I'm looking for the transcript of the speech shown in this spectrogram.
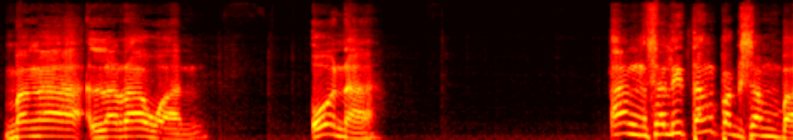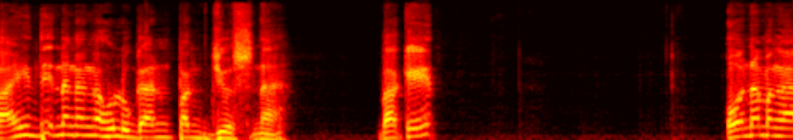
mga larawan, una, ang salitang pagsamba hindi nangangahulugan pag Diyos na. Bakit? Una mga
